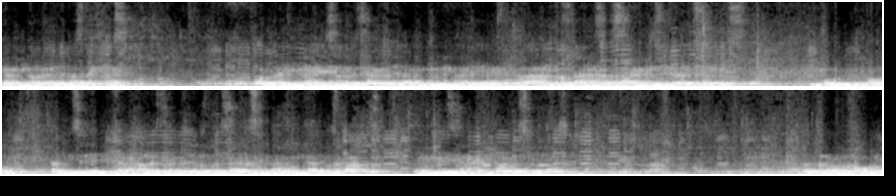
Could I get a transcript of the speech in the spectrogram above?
Camino Real de las Texas. Otra línea es el rescate de la cultura inmaterial, barrios, danzas, también se dedica al rescate de los paisajes en la cuenca de los patos, en Viesca y Cuatro por favor.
